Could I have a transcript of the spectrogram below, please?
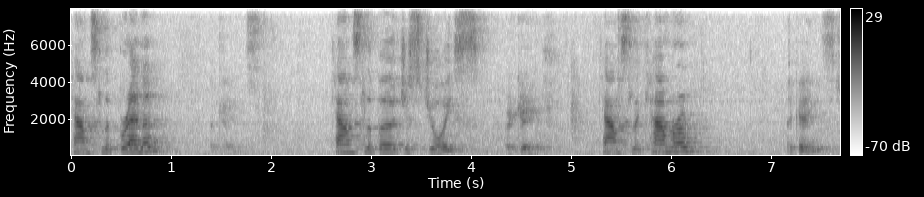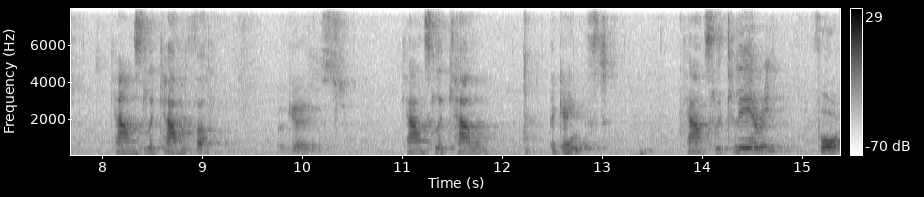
Councillor Brennan. Against. Councillor Burgess Joyce. Against. Councillor Cameron. Against. Councillor Camphor. Against. Councillor Cannon. Against. Councillor Cleary. For.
